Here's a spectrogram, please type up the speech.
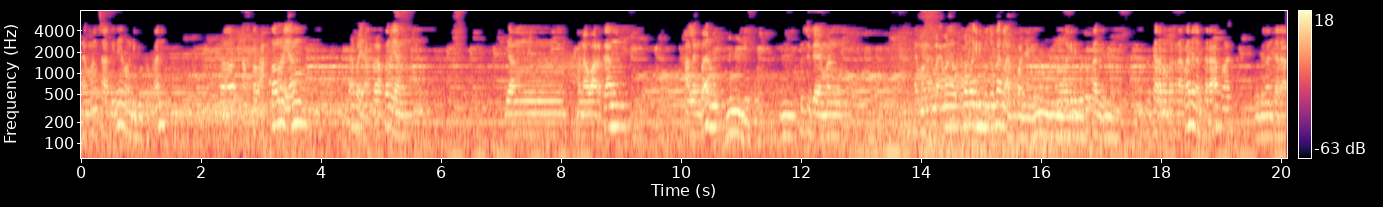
emang saat ini emang dibutuhkan eh, aktor-aktor yang apa ya aktor-aktor yang yang menawarkan hal yang baru. Gitu. Itu juga emang emang emang emang, emang lagi dibutuhkan lah pokoknya. Gitu emang lagi dibutuhkan gitu. Cara memperkenalkan dengan cara apa? Dengan cara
